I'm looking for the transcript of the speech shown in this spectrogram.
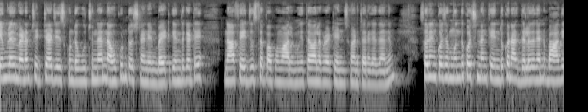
ఏం లేదు మేడం చిట్ చాట్ చేసుకుంటూ కూర్చున్నాను నవ్వుకుంటూ వచ్చినాను నేను బయటకి. ఎందుకంటే నా ఫేస్ చూస్తే పాపం వాళ్ళు మిగతా వాళ్ళు కూడా టెన్షన్ పడతారు కదా అని. సో నేను కొంచెం ముందుకు వచ్చినాక ఎందుకో నాకు తెలియదు కానీ బాగా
